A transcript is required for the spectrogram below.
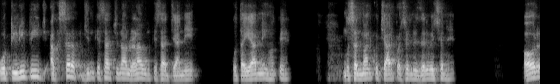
वो टीडीपी अक्सर जिनके साथ चुनाव लड़ा उनके साथ जाने को तैयार नहीं होते हैं। मुसलमान को चार परसेंट रिज़र्वेशन है और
